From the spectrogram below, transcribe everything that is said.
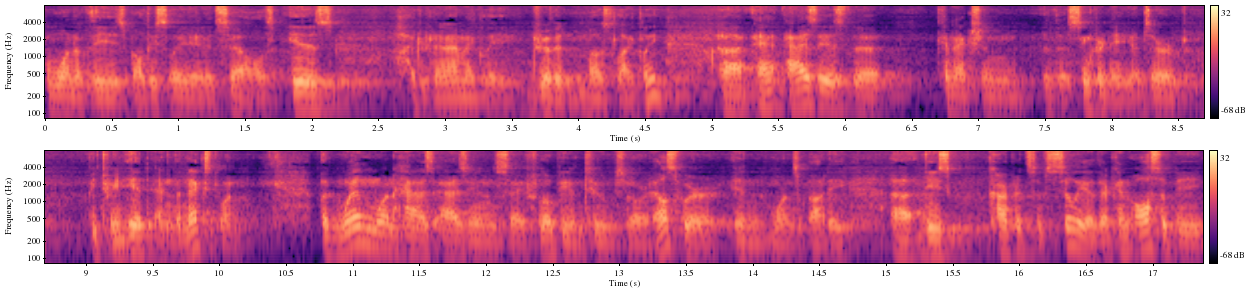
one of these multiciliated cells is hydrodynamically driven, most likely, uh, as is the connection, the synchrony observed between it and the next one. But when one has, as in, say, fallopian tubes or elsewhere in one's body, uh, these carpets of cilia, there can also be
